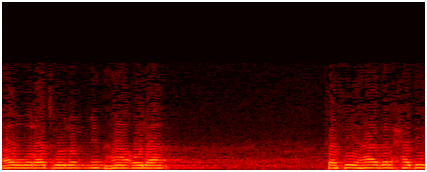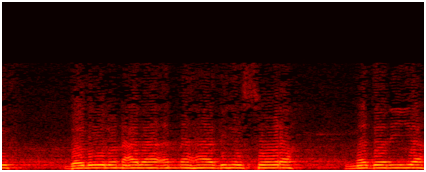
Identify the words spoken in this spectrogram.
أو رجل من هؤلاء. ففي هذا الحديث دليل على أن هذه السورة مدنية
